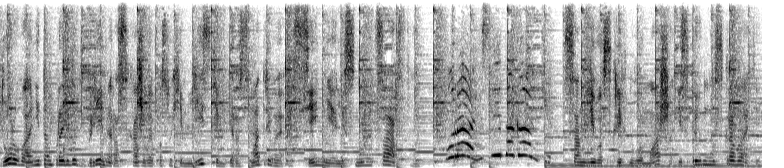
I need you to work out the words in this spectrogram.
здорово они там проведут время, расхаживая по сухим листьям и рассматривая осеннее лесное царство. Ура, лесные поганки! Сонливо вскрикнула Маша и спрыгнула с кровати.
